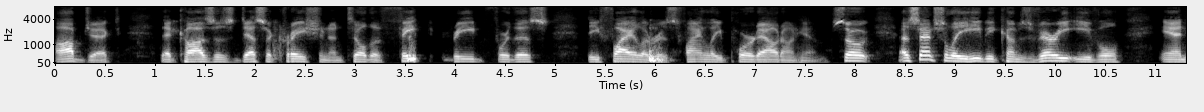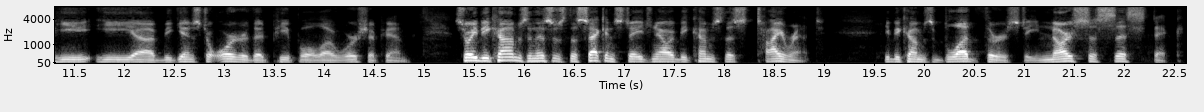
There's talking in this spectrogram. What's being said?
object that causes desecration until the fate decreed for this defiler is finally poured out on him. So essentially, he becomes very evil, and he he uh, begins to order that people uh, worship him. So he becomes, and this is the second stage now. He becomes this tyrant. He becomes bloodthirsty, narcissistic,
